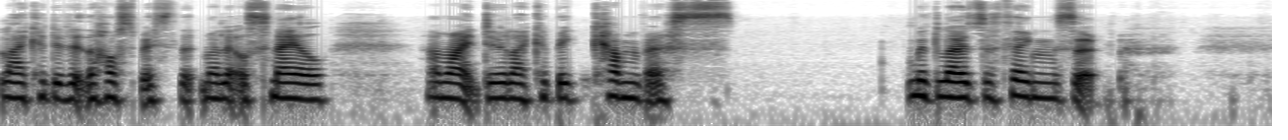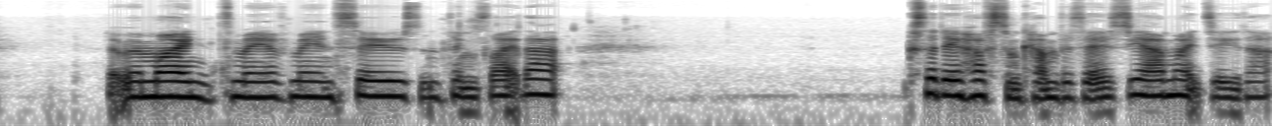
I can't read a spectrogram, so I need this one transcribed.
like I did at the hospice, that my little snail, I might do like a big canvas with loads of things that that reminds me of me and Sue's and things like that. Because I do have some canvases. Yeah, I might do that.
